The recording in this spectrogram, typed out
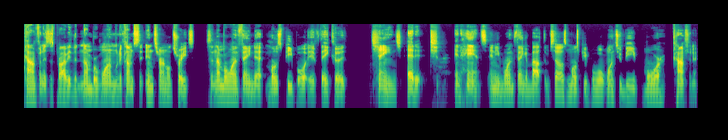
Confidence is probably the number one when it comes to internal traits. It's the number one thing that most people, if they could change, edit, enhance any one thing about themselves, most people will want to be more confident.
